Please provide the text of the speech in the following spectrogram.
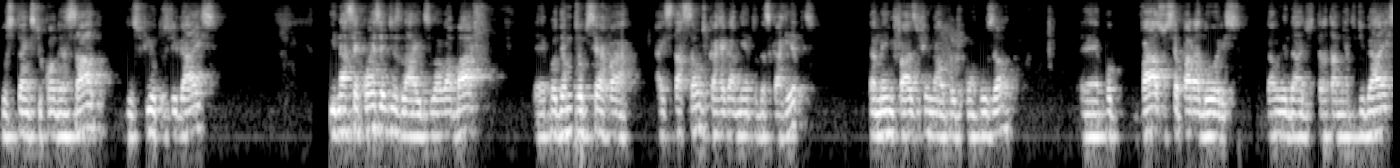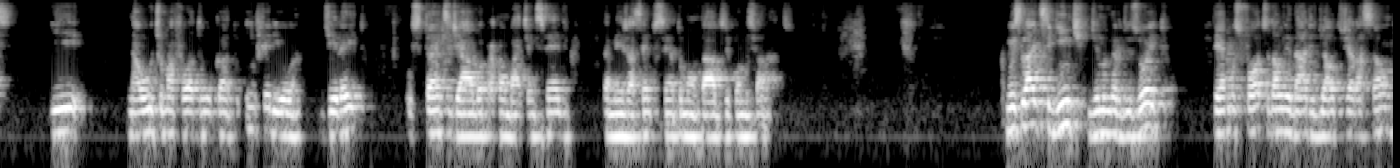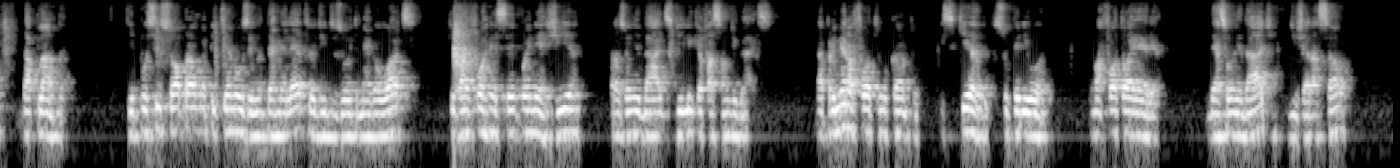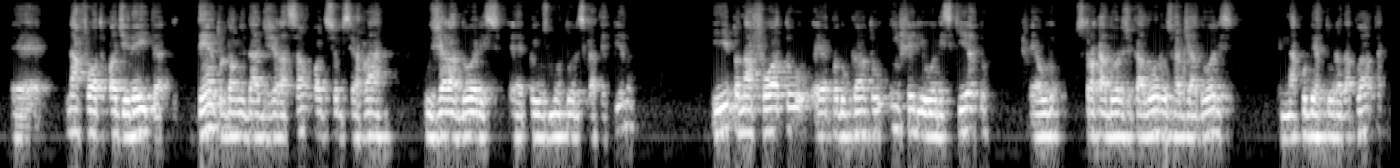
dos tanques de condensado, dos filtros de gás, e na sequência de slides logo abaixo, é, podemos observar a estação de carregamento das carretas, também em fase final de conclusão, é, vasos separadores da unidade de tratamento de gás e na última foto no canto inferior direito, os tanques de água para combate a incêndio, também já 100% montados e comissionados. No slide seguinte, de número 18, temos fotos da unidade de autogeração da planta, que por si só para uma pequena usina termoelétrica de 18 megawatts, que vai fornecer com energia para as unidades de liquefação de gás. Na primeira foto no canto esquerdo superior, uma foto aérea dessa unidade de geração. É, na foto para a direita, dentro da unidade de geração, pode-se observar os geradores é, e os motores Caterpillar. E na foto, é, para o canto inferior esquerdo, é, os trocadores de calor, os radiadores, na cobertura da planta.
